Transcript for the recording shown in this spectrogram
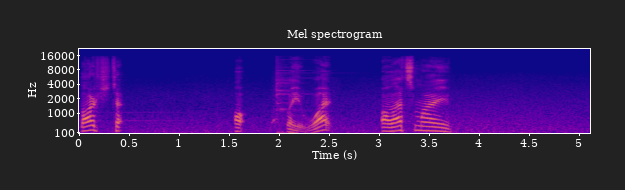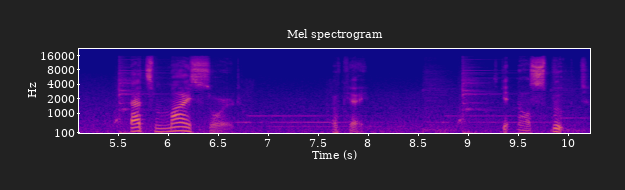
Large Oh, wait, what? Oh, that's my... That's my sword. Okay. It's getting all spooked.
